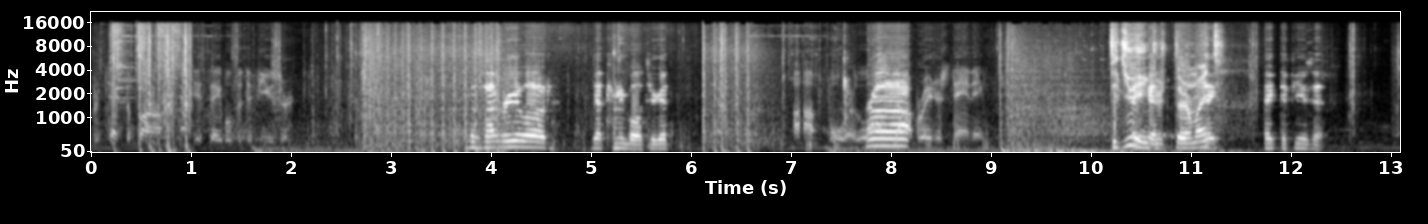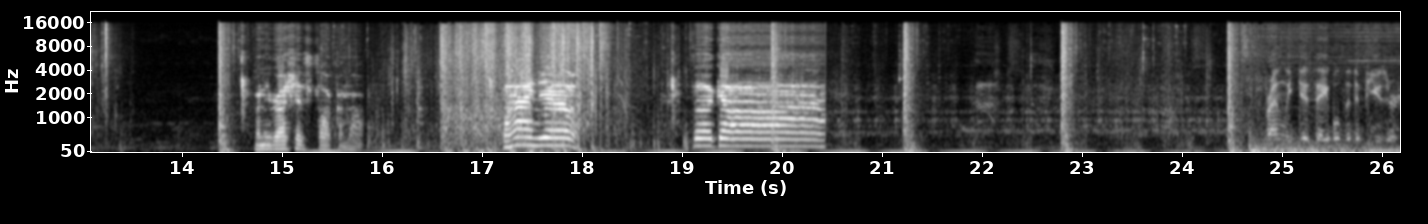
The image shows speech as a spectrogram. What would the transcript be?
Protect the bomb. Disable the diffuser. Does that reload? You got 20 bullets, you're good. Op four, last Run. operator standing. Did you Take injure it. Thermite? Take, take defuse it. When he rushes, fuck him up. Behind you! The guy! Friendly disabled the diffuser.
